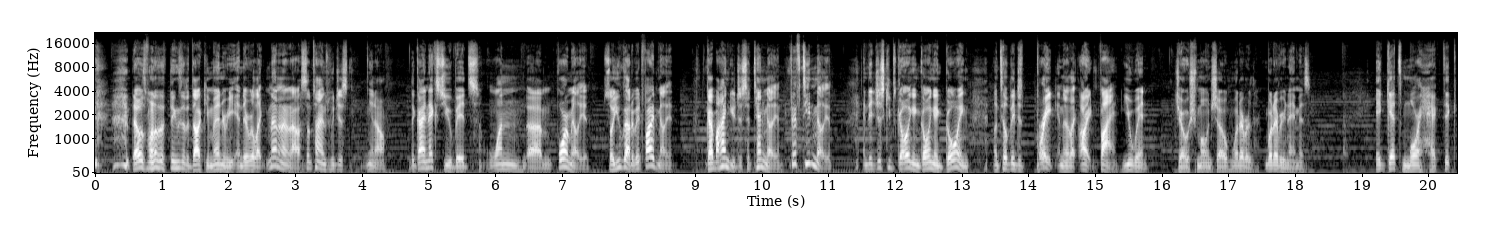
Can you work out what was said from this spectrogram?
that was one of the things of the documentary, and they were like, no, no, no, no. Sometimes we just, you know, the guy next to you bids one um, four million, so you got to bid five million. The guy behind you just said 10 million, 15 million, and it just keeps going and going and going until they just break, and they're like, all right, fine, you win, Joe Schmo and Show, whatever, whatever your name is. It gets more hectic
